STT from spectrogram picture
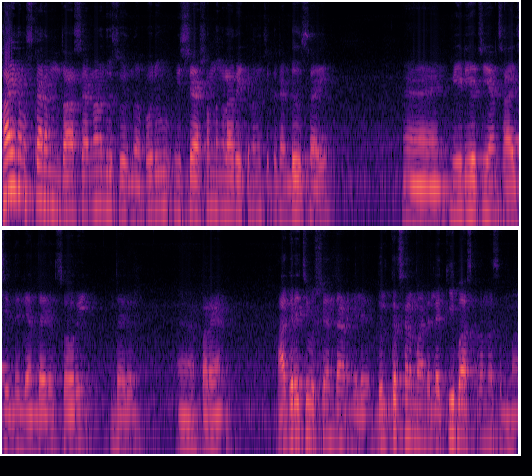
ഹായ് നമസ്കാരം. ദാസേണ്ണാണ് തൃശ്ശൂരിൽ നിന്ന് അപ്പോൾ ഒരു വിശേഷം നിങ്ങളെ അറിയിക്കണമെന്ന് വെച്ചിട്ട് രണ്ട് ദിവസമായി വീഡിയോ ചെയ്യാൻ സാധിച്ചിരുന്നില്ല. എന്തായാലും സോറി എന്തായാലും പറയാൻ ആഗ്രഹിച്ച വിഷയം എന്താണെങ്കിൽ ദുൽഖർ സൽമാന്റെ ലക്കി ഭാസ്കർ എന്ന സിനിമ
